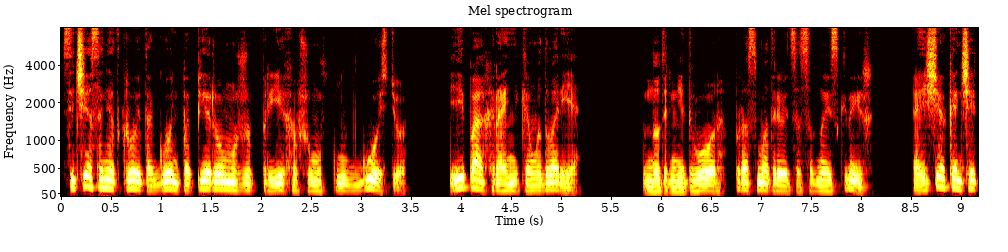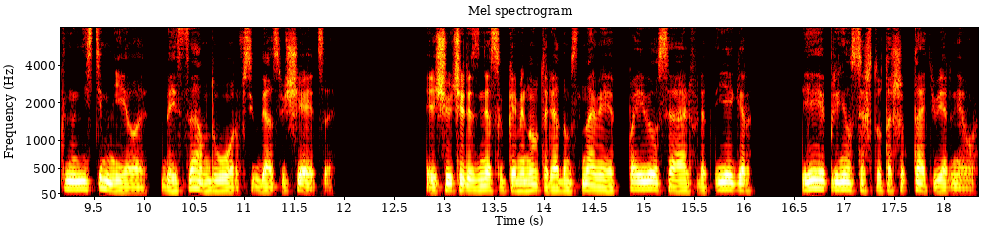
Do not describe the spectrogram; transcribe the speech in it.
Сейчас они откроют огонь по первому же приехавшему в клуб гостю, и по охранникам во дворе. Внутренний двор просматривается с одной из крыш, а еще окончательно не стемнело, да и сам двор всегда освещается. Еще через несколько минут рядом с нами появился Альфред Егер и принялся что-то шептать Верневу.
